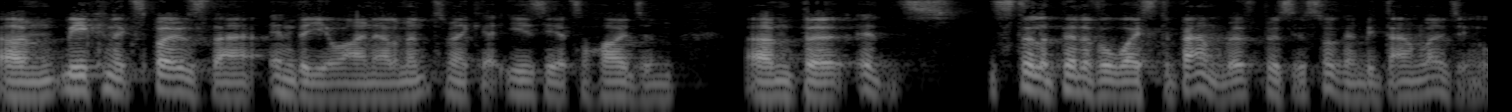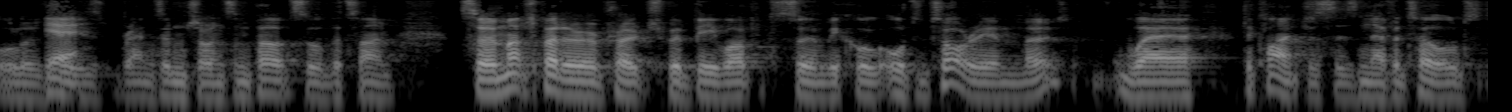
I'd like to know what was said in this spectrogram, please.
Um, we can expose that in the UI in Element to make it easier to hide them, um, but it's still a bit of a waste of bandwidth because you're still going to be downloading all of Yeah. these random joins and parts all the time. So a much better approach would be what uh, we call auditorium mode, where the client just is never told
